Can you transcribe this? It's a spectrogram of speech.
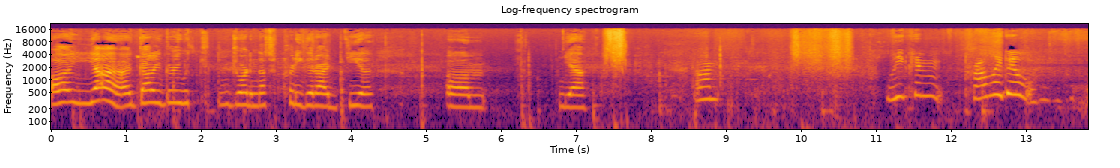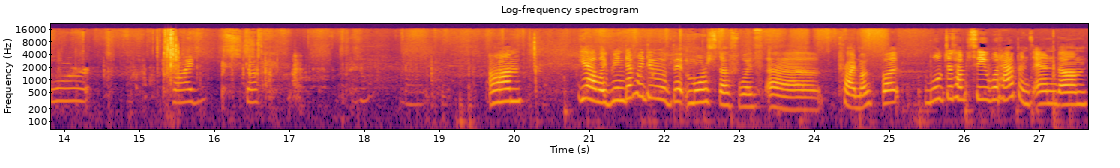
Uh, yeah, I gotta agree with Jordan. That's a pretty good idea. Um, yeah. Um, we can probably do more pride stuff. Um, yeah, like we can definitely do a bit more stuff with uh Pride Month, but we'll just have to see what happens. And um,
